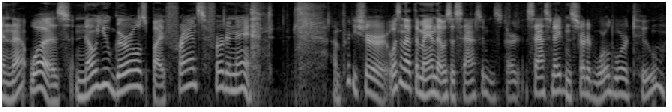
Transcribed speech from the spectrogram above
And that was No You Girls by Franz Ferdinand. I'm pretty sure wasn't that the man that was assassinated and started, assassinated and started World War II?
